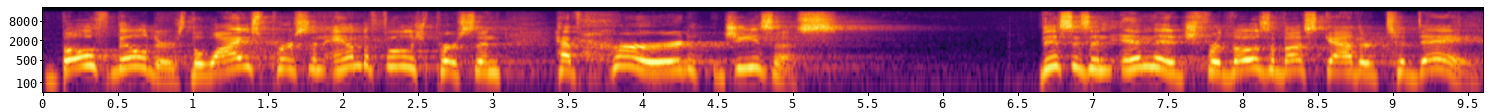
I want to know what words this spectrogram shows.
Both builders, the wise person and the foolish person, have heard Jesus. This is an image for those of us gathered today.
